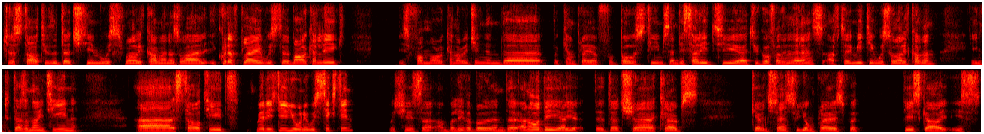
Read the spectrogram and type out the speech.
Just started the Dutch team with Ronald Koeman as well. He could have played with the Moroccan League, is from Moroccan origin and uh, can play for both teams and decided to uh, to go for the Netherlands after a meeting with Ronald Koeman in 2019. Uh, started made his debut when he was 16, which is uh, unbelievable. And uh, I know the uh, the Dutch clubs a chance to young players, but this guy is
